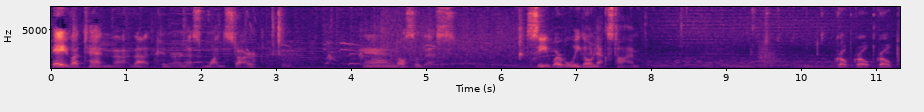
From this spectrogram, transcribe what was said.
Hey, got 10. That, that can earn us one star. And also this. See, where will we go next time? Grope, grope, grope.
